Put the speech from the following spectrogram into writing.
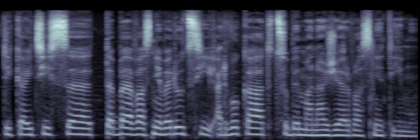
týkající se tebe vlastně vedoucí advokát, co by manažer vlastně týmu?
